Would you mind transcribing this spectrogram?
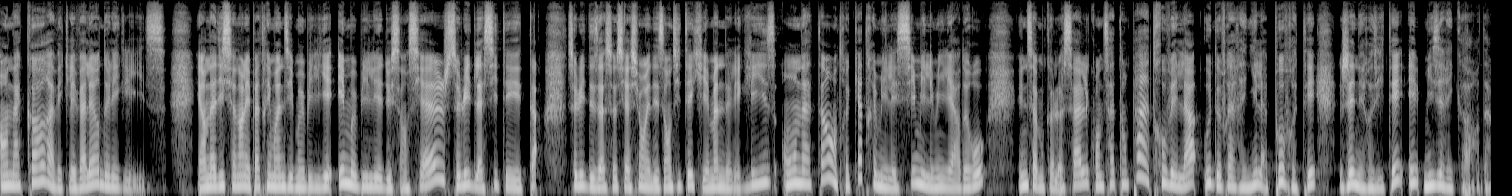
en accord avec les valeurs de l'Église. Et en additionnant les patrimoines immobiliers et mobiliers du Saint-Siège, celui de la Cité-État, celui des associations et des entités qui émanent de l'Église, on atteint entre 4 000 et 6 000 milliards d'euros, une somme colossale qu'on ne s'attend pas à trouver là où devrait régner la pauvreté, générosité et miséricorde.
